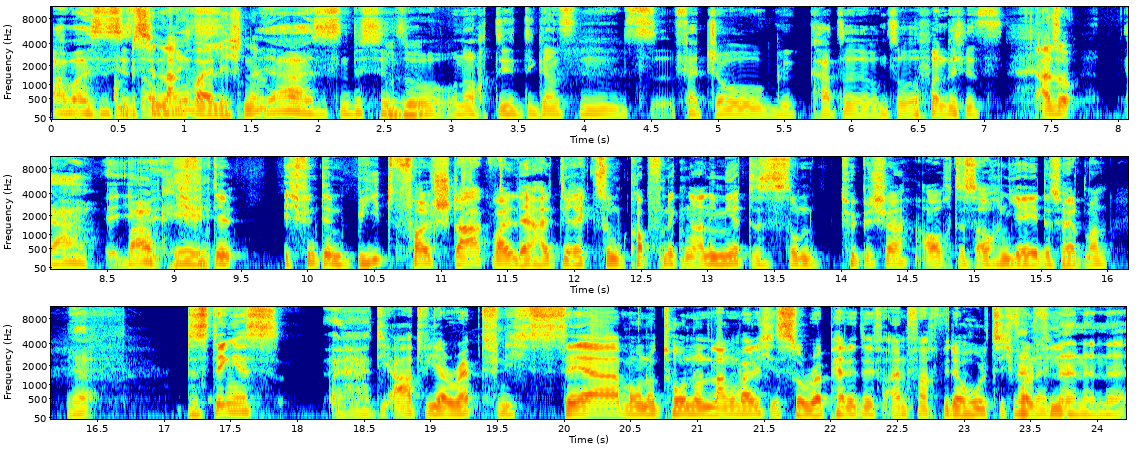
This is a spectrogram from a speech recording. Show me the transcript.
aber es ist Ein jetzt bisschen auch nichts- langweilig, ne? Ja, es ist ein bisschen so und auch die, die ganzen Fat Joe Cutte und so fand ich jetzt, Also, ja, war ich okay. finde den, ich find den Beat voll stark, weil der halt direkt zum Kopfnicken animiert. Das ist so ein typischer auch. Das ist auch ein Yay, das hört man. ja, Das Ding ist, äh, die Art, wie er rappt, finde ich sehr monoton und langweilig. Ist so repetitive einfach, wiederholt sich voll nein, viel. nein, nein, nein.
